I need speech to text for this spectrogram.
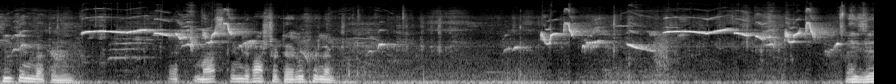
কি কিনবা তুমি? মাছ কিনলে পাঁচশো টাকার উপরে লাগবে। এই যে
